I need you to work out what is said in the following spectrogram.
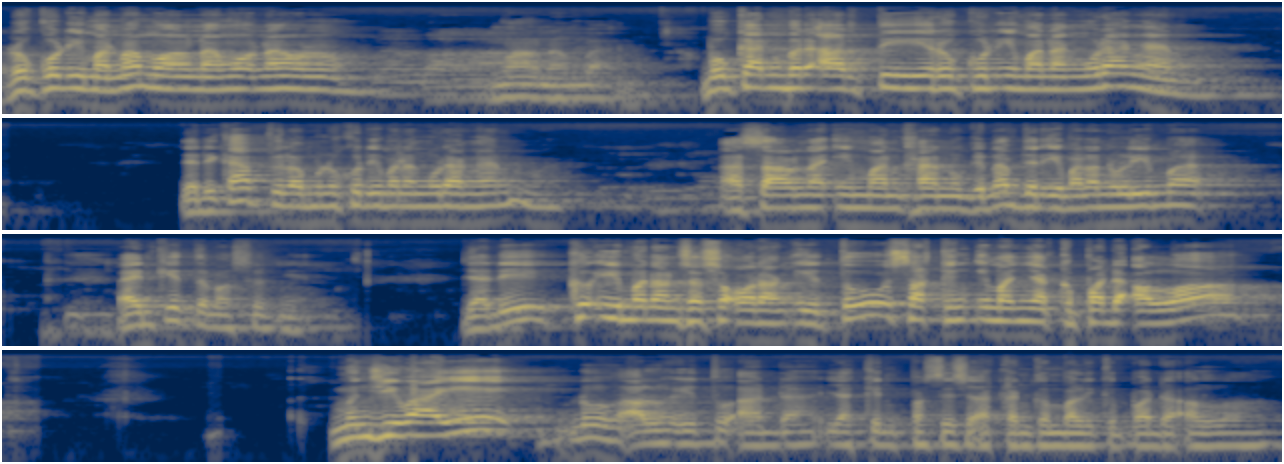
Rukun iman mah moal namo naon? Nambah bukan berarti rukun iman ngurangan. Jadi kafir lamun rukun iman ngurangan asalna iman kanu genap jadi iman anu lima. Lain gitu maksudnya. Jadi keimanan seseorang itu saking imannya kepada Allah menjiwai duh Allah itu ada yakin pasti saya akan kembali kepada Allah.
